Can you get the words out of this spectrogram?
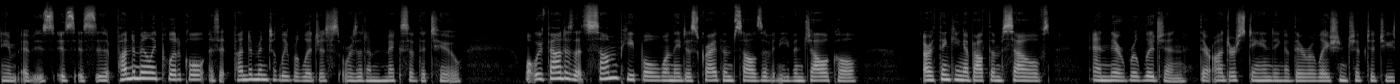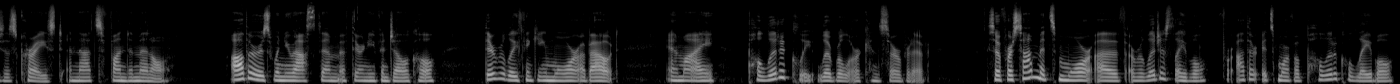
Is, is, is it fundamentally political? Is it fundamentally religious? Or is it a mix of the two? What we found is that some people, when they describe themselves as an evangelical, are thinking about themselves and their religion, their understanding of their relationship to Jesus Christ, and that's fundamental. Others, when you ask them if they're an evangelical, they're really thinking more about am I politically liberal or conservative? So for some, it's more of a religious label. For other, it's more of a political label.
